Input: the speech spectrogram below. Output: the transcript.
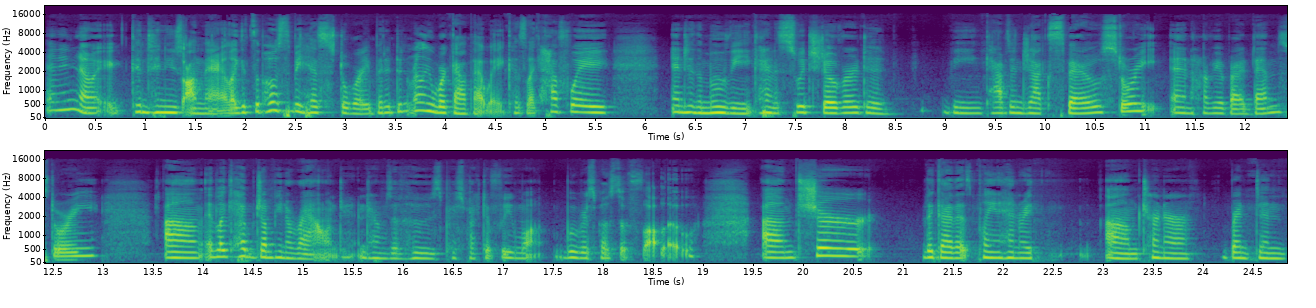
And you know, it continues on there. Like it's supposed to be his story, but it didn't really work out that way because, like, halfway into the movie, it kind of switched over to being Captain Jack Sparrow's story and Javier Bardem's story. Um, it like kept jumping around in terms of whose perspective we want we were supposed to follow. Um, sure, the guy that's playing Henry um, Turner, Brenton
